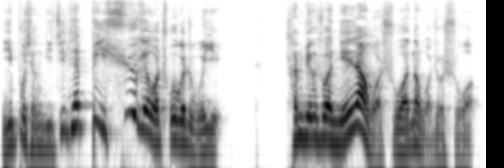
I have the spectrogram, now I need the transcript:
你不行，你今天必须给我出个主意。陈平说：“您让我说，那我就说，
